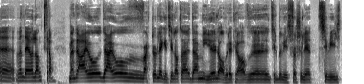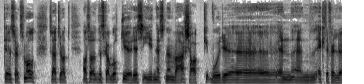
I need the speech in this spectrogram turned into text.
Men det er jo langt fram. Men det er, jo, det er, jo, verdt å legge til at det er, det er, mye lavere krav eh, til bevisførsel i et sivilt eh, søksmål. Så jeg tror at altså, det skal godt gjøres i nesten enhver sak hvor uh, en, en, ektefelle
